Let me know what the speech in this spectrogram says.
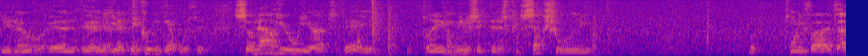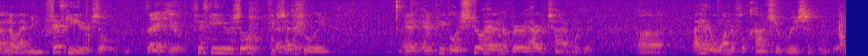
You know, and, and yet they couldn't get with it. So now here we are today, playing a music that is conceptually what, 25, uh, no, I mean 50 years old. Thank you. 50 years old conceptually, and, and people are still having a very hard time with it. Uh, I had a wonderful concert recently though,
